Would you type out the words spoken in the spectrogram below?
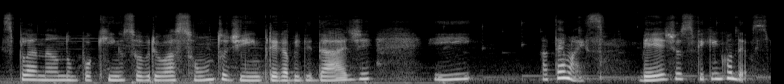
explanando um pouquinho sobre o assunto de empregabilidade e até mais. Beijos, fiquem com Deus.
